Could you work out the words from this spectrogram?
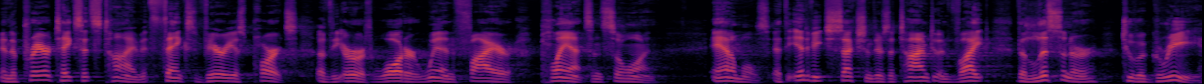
And the prayer takes its time. It thanks various parts of the earth water, wind, fire, plants, and so on, animals. At the end of each section, there's a time to invite the listener to agree,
